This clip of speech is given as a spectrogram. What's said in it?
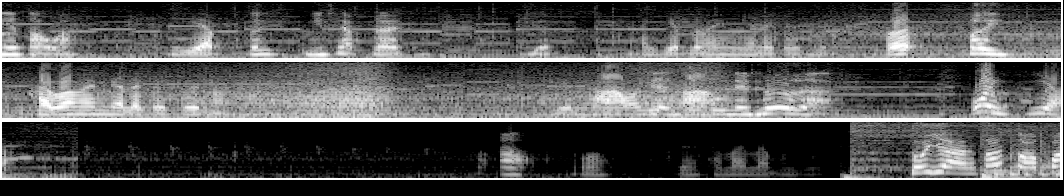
นี่ต่อวะเหยียบเอ้ยมีแท็บด้วยอะเหยียบแล้วไม่มีอะไรเกิดขึ้น เฮ้ย เฮ้ยใครว่าไม่มีอะไรเกิดขึ้นอะเดินทางว่าเสีเดิยงนประทางตูเนเธอร์อะโอ้ยเหี้ยอ้าวเดี๋ยวทำไมแบบมันตัวอย่างตอนต่อไป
